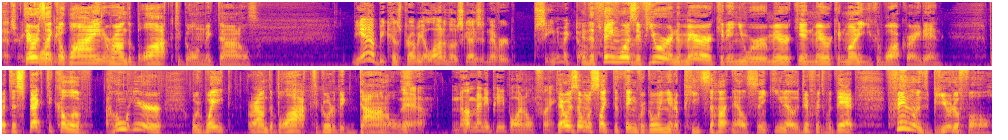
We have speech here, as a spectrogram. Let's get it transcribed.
That's right. There was like a line around the block to go in McDonald's. Yeah, because probably a lot of those guys had never seen a McDonald's. And the thing before. was, if you were an American and you were American American money, you could walk right in. But the spectacle of who here would wait around the block to go to McDonald's. yeah, not many people, I don't think. That was almost like the thing for going in a Pizza Hut in Helsinki. Now the difference with that, Finland's beautiful,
